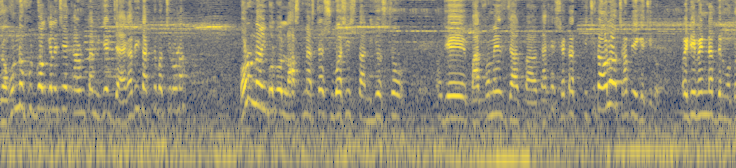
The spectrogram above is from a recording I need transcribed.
জঘন্য ফুটবল খেলেছে কারণ তার নিজের জায়গাতেই থাকতে পারছিল না। বরং আমি বলব লাস্ট ম্যাচটা সুভাশিস তার নিজস্ব যে পারফরমেন্স যার দেখে, সেটা কিছুটা হলেও ছাপিয়ে গেছিল। ওই ডিফেন্ডারদের মতো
